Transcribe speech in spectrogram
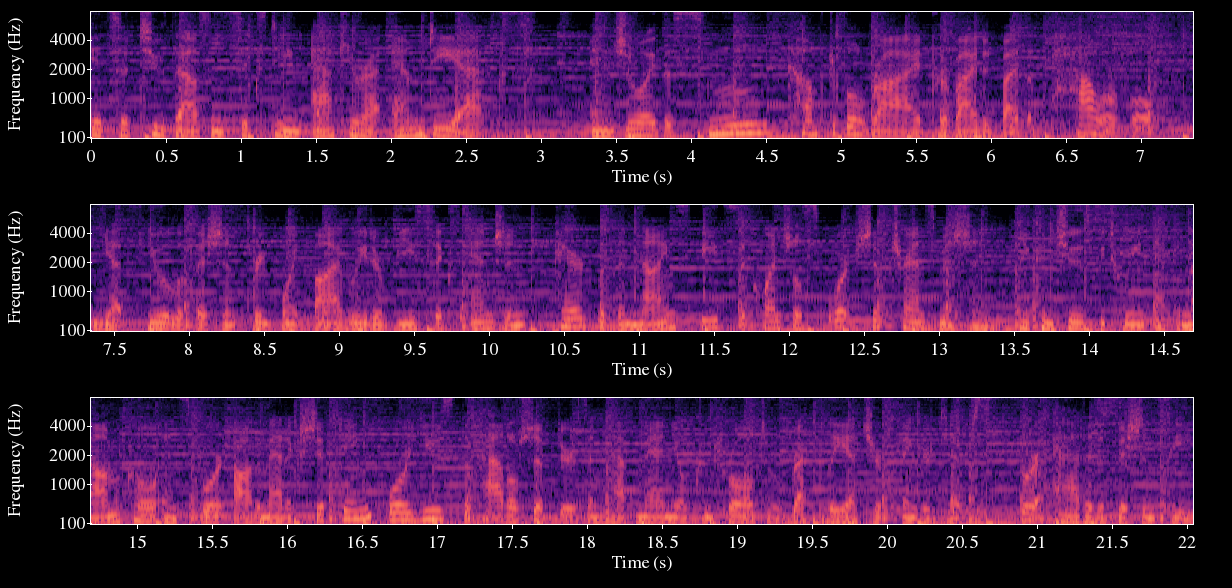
It's a 2016 Acura MDX. Enjoy the smooth, comfortable ride provided by the powerful yet fuel efficient 3.5 liter V6 engine paired with the 9 speed sequential sport shift transmission. You can choose between economical and sport automatic shifting or use the paddle shifters and have manual control directly at your fingertips. For added efficiency,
